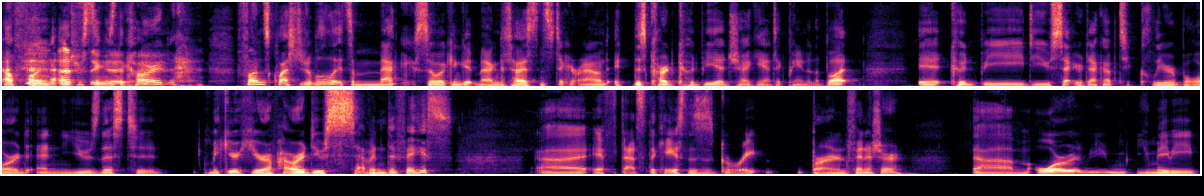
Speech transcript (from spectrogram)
How fun, interesting is the card? Fun's questionable. It's a mech, so it can get magnetized and stick around. It, this card could be a gigantic pain in the butt. It could be do you set your deck up to clear board and use this to make your hero power do seven to face? Uh, if that's the case, this is great burn finisher. Um, or you, you maybe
